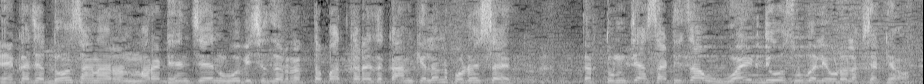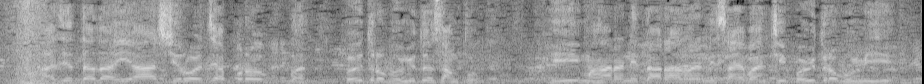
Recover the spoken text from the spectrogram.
एकाच्या दोन सांगणार मराठ्यांचे आणि ओबीसी जर रक्तपात करायचं काम केलं ना फडणवीस साहेब तर तुमच्यासाठीचा वाईट दिवस उगल एवढं लक्षात ठेवा. अजित दादा या शिरोळच्या प्र पवित्र भूमीतून सांगतो. ही महाराणी ताराराणी साहेबांची पवित्र भूमी आहे.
